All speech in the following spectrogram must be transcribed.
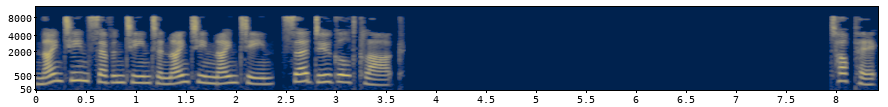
1917 to 1919, Sir Dugald Clerk. Topic:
